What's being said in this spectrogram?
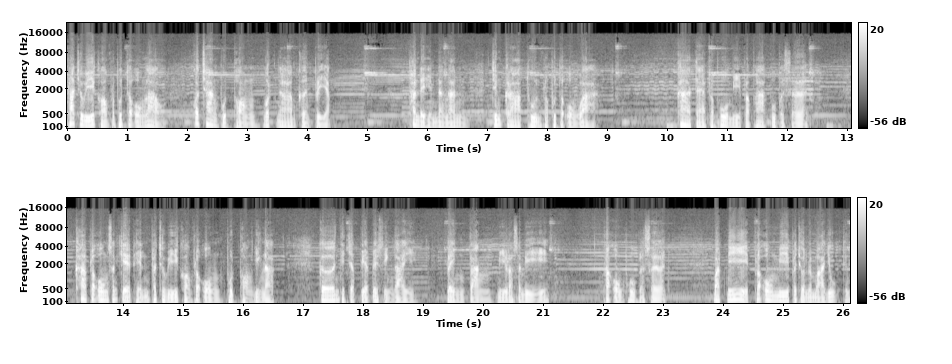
พระชวีของพระพุทธองค์เล่า ก็ช่างผุดพองงดงามเกินเปรียบ ท่านได้เห็นดังนั้นจึงกราบทูลพระพุทธองค์ว่า ข้าแต่พระผู้มีพระภาคผู้ประเสริฐ ข้าพระองค์สังเกตเห็นพระชวีของพระองค์ผุดผ่องยิ่งนัก เกินที่จะเปรียบด้วยสิ่งใด เปล่งปลั่งมีรัศมี พระองค์ผู้ประเสริฐ บัดนี้พระองค์มีพระชนมายุถึง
